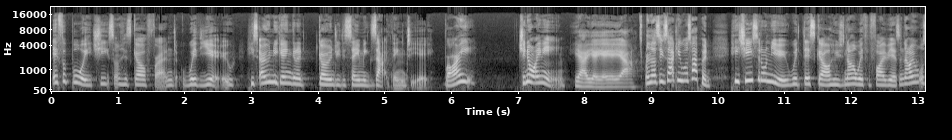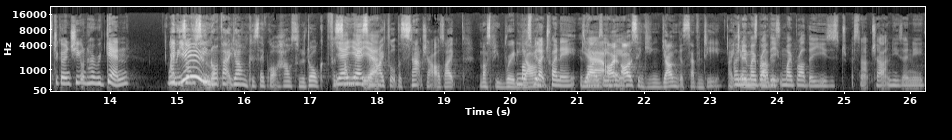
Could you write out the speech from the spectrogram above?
if a boy cheats on his girlfriend with you, he's only going to go and do the same exact thing to you, right? Do you know what I mean? yeah, yeah, yeah, yeah, yeah. And that's exactly what's happened. He cheated on you with this girl who's now with for five years, and now he wants to go and cheat on her again with and he's you. obviously not that young because they've got a house and a dog. For Yeah, some yeah, reason, yeah. I thought the Snapchat. I was like, must be really young. Must young. be like 20 is what I yeah. I, I was thinking younger, seventeen. Like I know my brother. brothers. My brother uses Snapchat, and he's only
